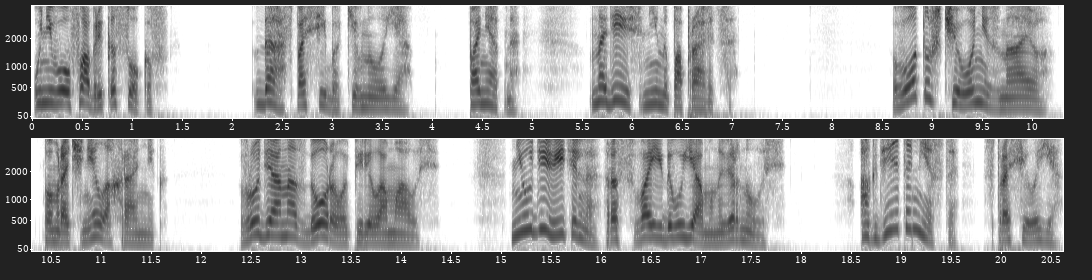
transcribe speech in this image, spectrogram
У него фабрика соков. «Да, спасибо», — кивнула я. «Понятно. Надеюсь, Нина поправится». «Вот уж чего не знаю», — помрачнел охранник. Вроде она здорово переломалась. Неудивительно, раз в Аидову яму навернулась. «А где это место?» — спросила я.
